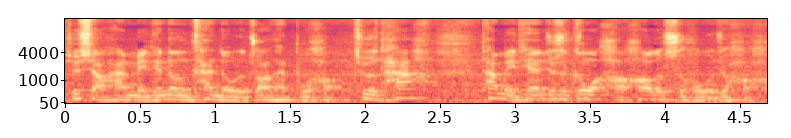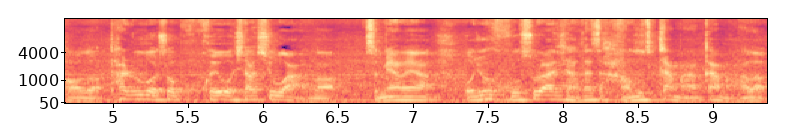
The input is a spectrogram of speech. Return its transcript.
就小韩每天都能看到我的状态不好，就是他他每天就是跟我好好的时候我就好好的，他如果说回我消息晚了怎么样怎么样，我就胡思乱想他在杭州干嘛干嘛了，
